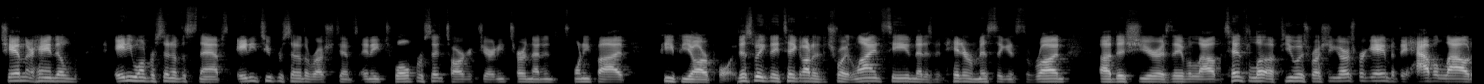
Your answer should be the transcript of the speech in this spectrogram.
Chandler handled 81% of the snaps, 82% of the rush attempts, and a 12% target share, and he turned that into 25 PPR points. This week they take on a Detroit Lions team that has been hit or miss against the run uh, this year as they've allowed the 10th lo- fewest rushing yards per game, but they have allowed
